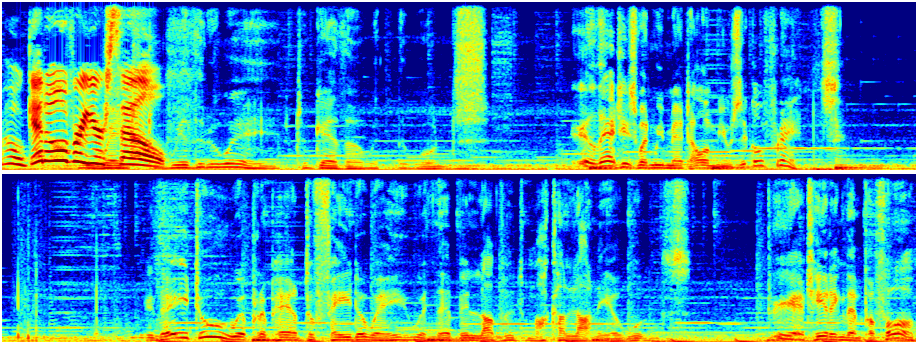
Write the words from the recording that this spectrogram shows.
Oh, get over yourself. Wither away together with the woods. That is when we met our musical friends. They too were prepared to fade away with their beloved Macalania woods. Yet hearing them perform,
